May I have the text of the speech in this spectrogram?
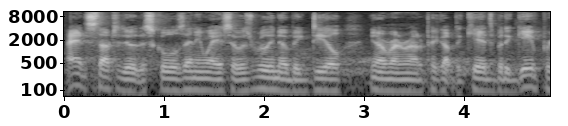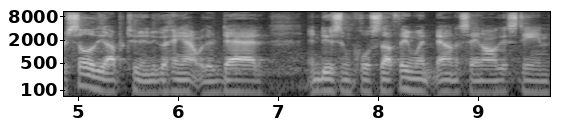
I had stuff to do at the schools anyway, so it was really no big deal, you know, running around to pick up the kids. But it gave Priscilla the opportunity to go hang out with her dad and do some cool stuff. They went down to St. Augustine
